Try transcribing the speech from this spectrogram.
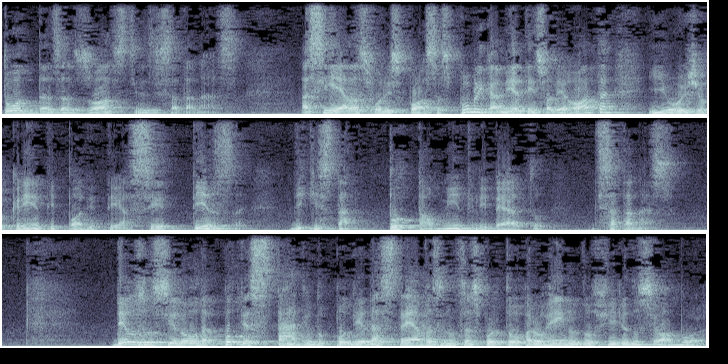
todas as hostes de Satanás. Assim elas foram expostas publicamente em sua derrota e hoje o crente pode ter a certeza de que está totalmente liberto de Satanás. Deus nos tirou da potestade, do poder das trevas e nos transportou para o reino do Filho do seu amor,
